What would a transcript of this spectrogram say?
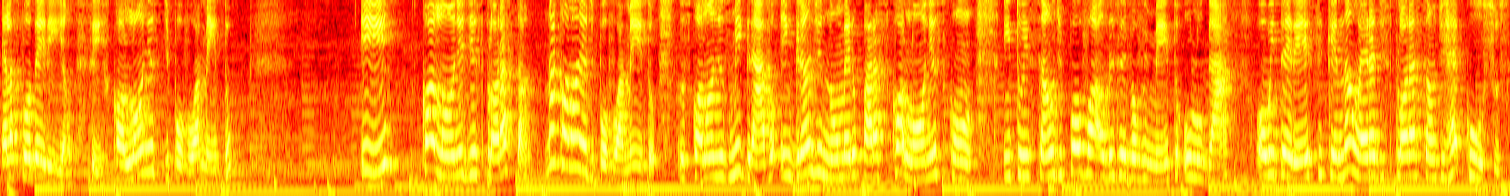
Elas poderiam ser colônias de povoamento e colônia de exploração. Na colônia de povoamento, os colônios migravam em grande número para as colônias com intuição de povoar o desenvolvimento, o lugar ou interesse que não era de exploração de recursos.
